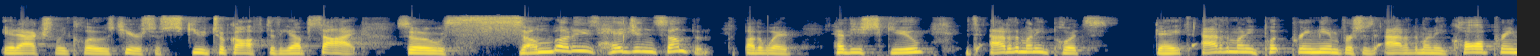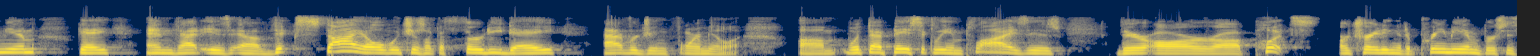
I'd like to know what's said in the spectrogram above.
it actually closed here. So skew took off to the upside. So somebody's hedging something. By the way, heavy skew, it's out of the money puts. Okay, it's out of the money put premium versus out of the money call premium. Okay, and that is a VIX style, which is like a 30 day averaging formula. Um, what that basically implies is there are uh, puts are trading at a premium versus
